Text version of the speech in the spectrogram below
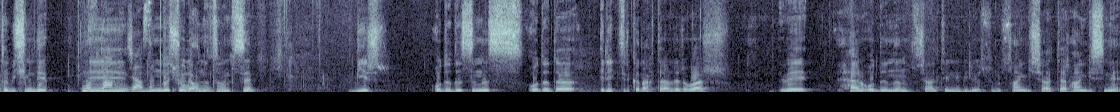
Tabii şimdi Nasıl e, anlayacağız bunu da şöyle olduğumuzu? anlatalım size. Bir odadasınız. Odada elektrik anahtarları var ve her odanın şalterini biliyorsunuz. Hangi şalter hangisini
